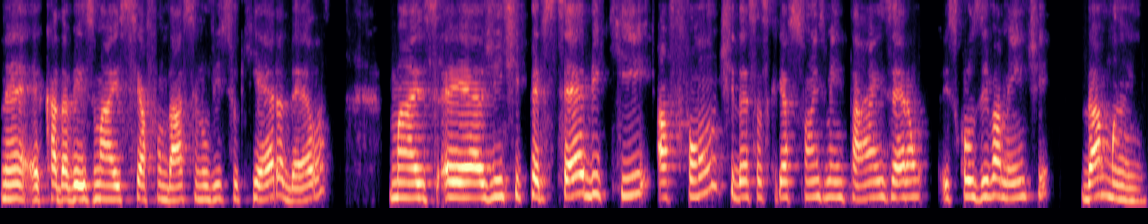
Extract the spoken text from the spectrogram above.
né, cada vez mais se afundasse no vício que era dela, mas é, a gente percebe que a fonte dessas criações mentais eram exclusivamente da mãe.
